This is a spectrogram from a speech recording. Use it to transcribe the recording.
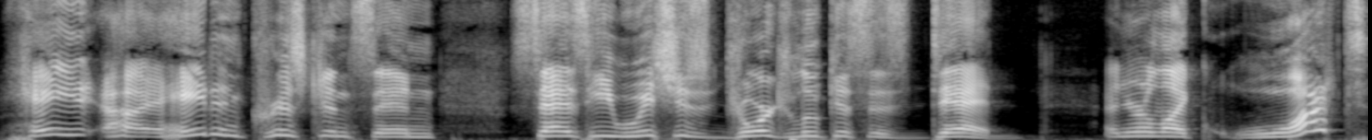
hey, uh, Hayden Christensen says he wishes George Lucas is dead. And you're like, what?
